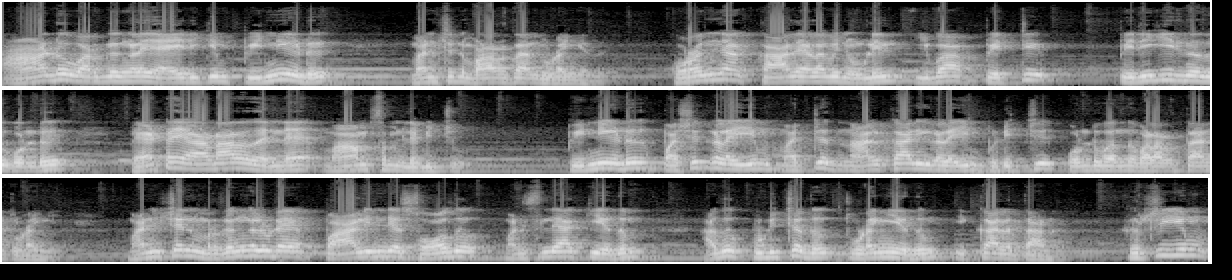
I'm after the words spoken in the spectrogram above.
ആടുവർഗങ്ങളെയായിരിക്കും പിന്നീട് മനുഷ്യൻ വളർത്താൻ തുടങ്ങിയത്. കുറഞ്ഞ കാലയളവിനുള്ളിൽ ഇവ പെറ്റ് പെരുകിയിരുന്നത് കൊണ്ട് വേട്ടയാടാതെ തന്നെ മാംസം ലഭിച്ചു. പിന്നീട് പശുക്കളെയും മറ്റ് നാൽക്കാലികളെയും പിടിച്ച് കൊണ്ടുവന്ന് വളർത്താൻ തുടങ്ങി. മനുഷ്യൻ മൃഗങ്ങളുടെ പാലിന്റെ സ്വാദ് മനസ്സിലാക്കിയതും അത് കുടിച്ചത് തുടങ്ങിയതും ഇക്കാലത്താണ്. കൃഷിയും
